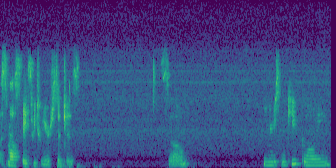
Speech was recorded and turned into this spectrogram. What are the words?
a small space between your stitches. So you're just going to keep going.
